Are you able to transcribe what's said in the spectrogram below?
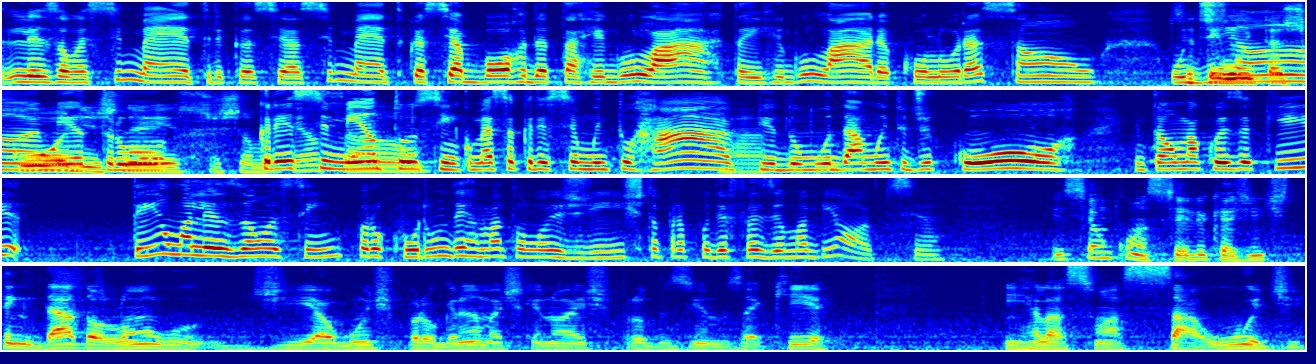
lesão é simétrica, se é assimétrica, se a borda está regular, está irregular, a coloração, o muitas cores, diâmetro, né, crescimento, atenção. assim, começa a crescer muito rápido, Rápido. mudar muito de cor. Então, é uma coisa que tem uma lesão assim, procura um dermatologista para poder fazer uma biópsia. Esse é um conselho que a gente tem dado ao longo de alguns programas que nós produzimos aqui em relação à saúde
